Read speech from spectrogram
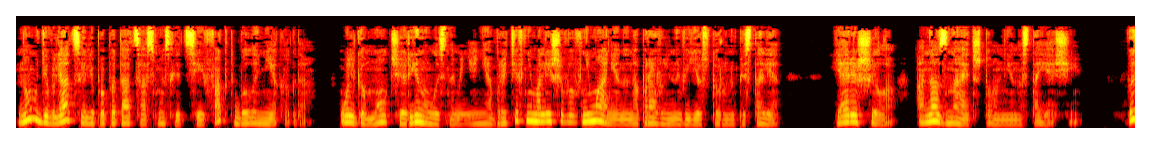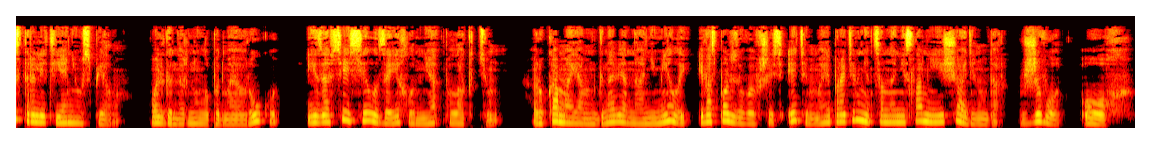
Но удивляться или попытаться осмыслить сей факт было некогда. Ольга молча ринулась на меня, не обратив ни малейшего внимания на направленный в ее сторону пистолет. Я решила, она знает, что он не настоящий. Выстрелить я не успела. Ольга нырнула под мою руку и изо всей силы заехала мне по локтю. Рука моя мгновенно онемела, и, воспользовавшись этим, моя противница нанесла мне еще один удар в живот. Ох!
